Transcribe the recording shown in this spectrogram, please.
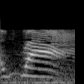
爸爸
